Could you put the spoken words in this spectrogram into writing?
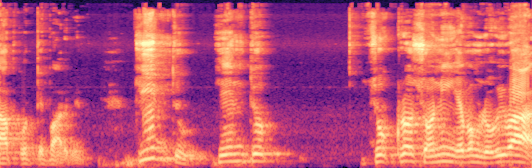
লাভ করতে পারবেন। কিন্তু কিন্তু শুক্র, শনি এবং রবিবার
